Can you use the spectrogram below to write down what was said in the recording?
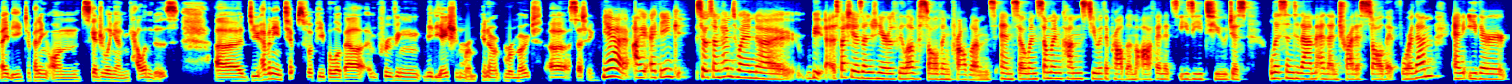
maybe depending on scheduling and calendars. Uh, do you have any tips for people about improving mediation rem- in a remote uh, setting? Yeah, I, I, think so. Sometimes when, uh, we, especially as engineers, we love solving problems. And so when someone comes to you with a problem, often it's easy to just listen to them and then try to solve it for them and either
